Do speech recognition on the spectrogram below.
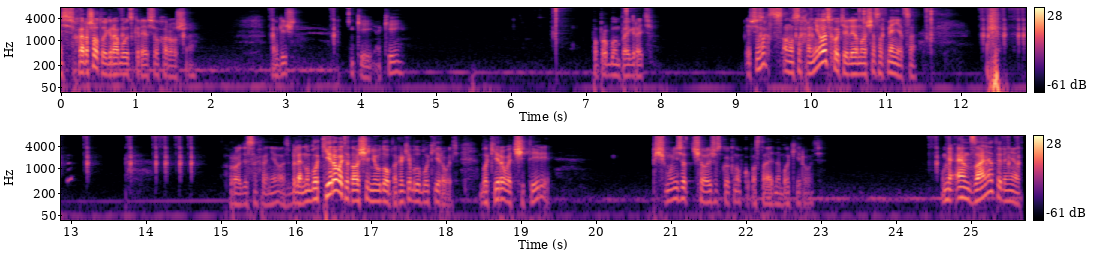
Если все хорошо, то игра будет, скорее всего, хорошая. Логично. Окей, окей. Попробуем поиграть. И все, оно сохранилось хоть, или оно сейчас отменится? Вроде сохранилось. Бля, ну блокировать это вообще неудобно. Как я буду блокировать? Блокировать 4? Почему нельзя человеческую кнопку поставить на блокировать? У меня end занят или нет?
